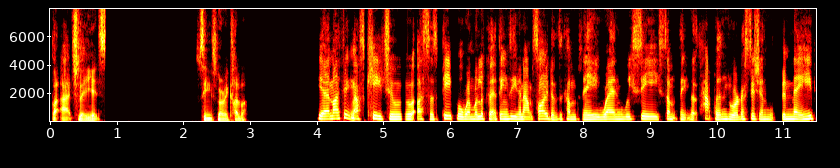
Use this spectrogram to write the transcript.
but actually it seems very clever. Yeah. And I think that's key to us as people when we're looking at things even outside of the company, when we see something that's happened or a decision that's been made,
